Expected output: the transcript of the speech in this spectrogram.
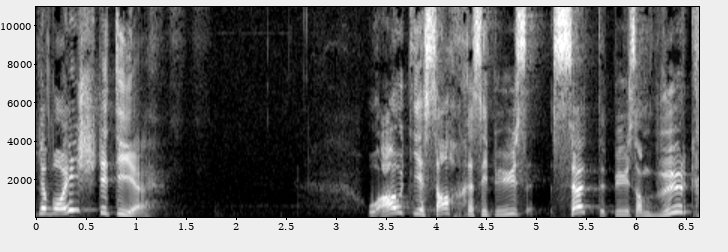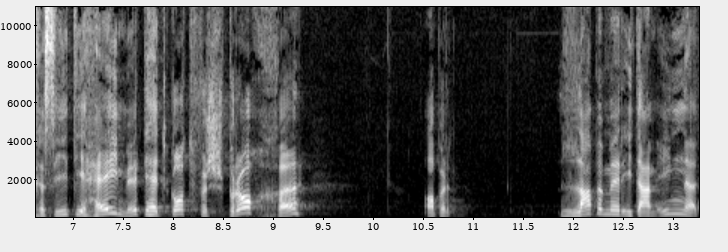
Ja, wo ist denn die? Und all diese Sachen sind bei uns, sollten bei uns am Wirken sein, die haben wir, die hat Gott versprochen, aber leben wir in dem Innen.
